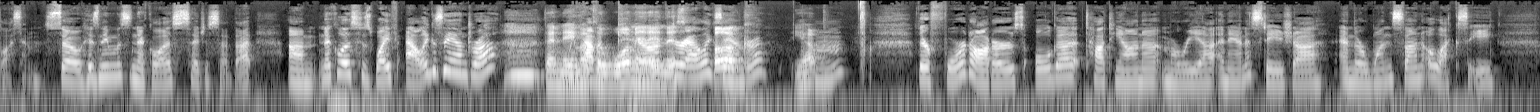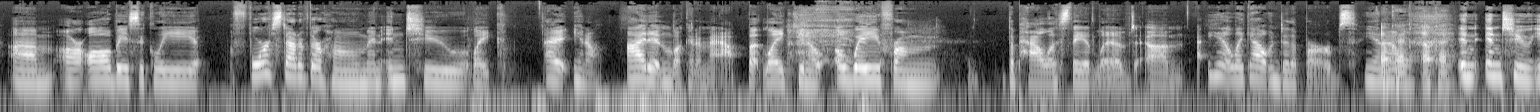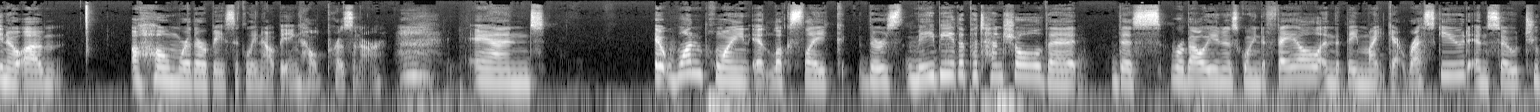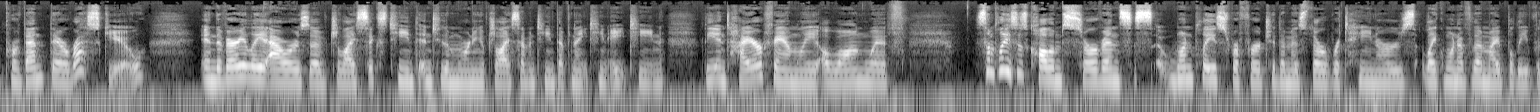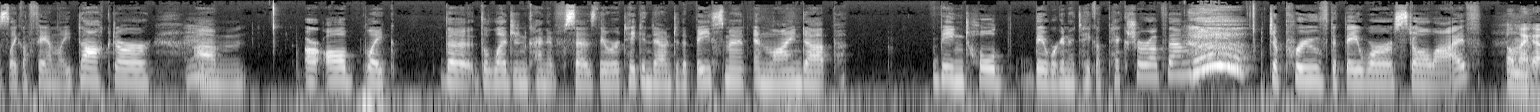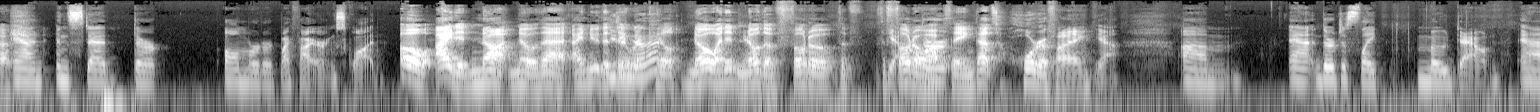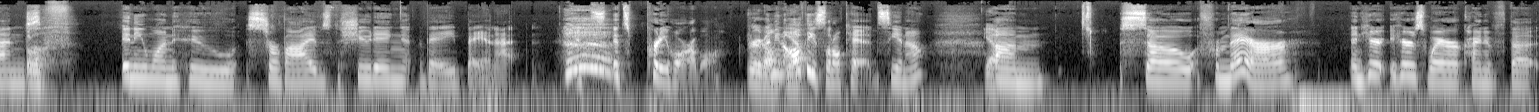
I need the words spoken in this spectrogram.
bless him. So his name was nicholas. I just said that. Um, nicholas his wife alexandra. The name of the woman in this alexandra book. Yep. Their four daughters, Olga, Tatiana, Maria, and Anastasia, and their one son, Alexei, um, are all basically forced out of their home and into, like, I, you know, I didn't look at a map, but, like, you know, away from the palace they had lived, um, you know, like out into the burbs, you know? Okay. Okay. in into you know um a home where they're basically now being held prisoner and at one point it looks like there's maybe the potential that this rebellion is going to fail and that they might get rescued and so to prevent their rescue in the very late hours of July 16th into the morning of July 17th of 1918 the entire family along with some places call them servants. One place referred to them as their retainers. Like one of them i believe was like a family doctor. Um are all like the the legend kind of says they were taken down to the basement and lined up being told they were going to take a picture of them to prove that they were still alive. Oh my gosh. and instead they're all murdered by firing squad oh, I did not know that. I knew that You they were that? killed. No, I didn't know the photo the the Yeah, photo op thing. That's horrifying. yeah um and they're just like mowed down and Oof. anyone who survives the shooting, they bayonet. It's it's pretty horrible. Brutal. I mean, yeah. all these little kids, you know. Yeah. Um, so from there, and here here's where kind of the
